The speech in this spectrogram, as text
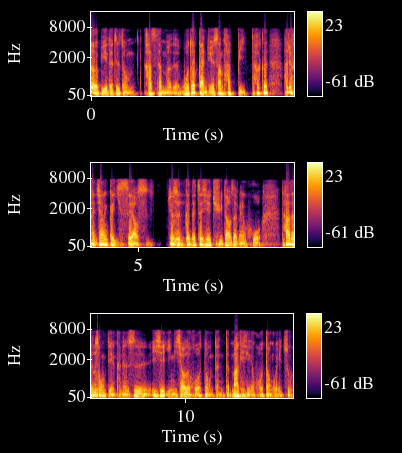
特别的这种 customer 的，我都感觉上他比他跟他就很像一个 sales，就是跟着这些渠道在边货，他的重点可能是一些营销的活动等等 marketing 的活动为主。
